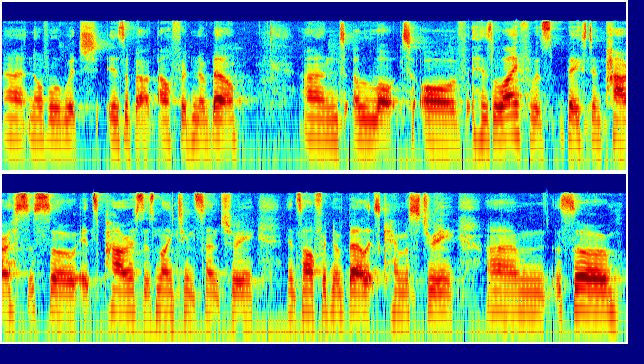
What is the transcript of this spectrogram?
uh, novel, which is about Alfred Nobel and a lot of his life was based in Paris. So it's Paris, it's 19th century, it's Alfred Nobel, it's chemistry. Um, so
